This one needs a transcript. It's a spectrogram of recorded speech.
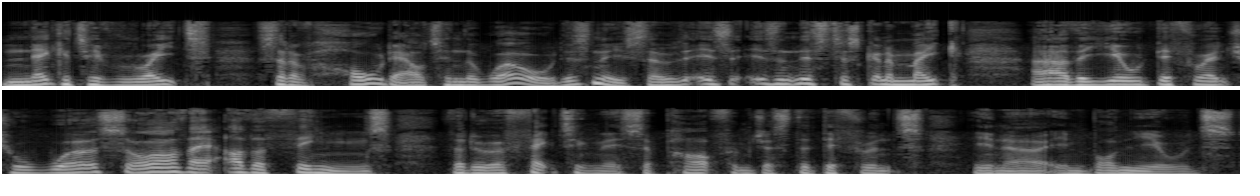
negative rate sort of holdout in the world, isn't he? So is, isn't this just going to make uh, the yield differential worse, or are there other things that are affecting this apart from just the difference in uh, in bond yields?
